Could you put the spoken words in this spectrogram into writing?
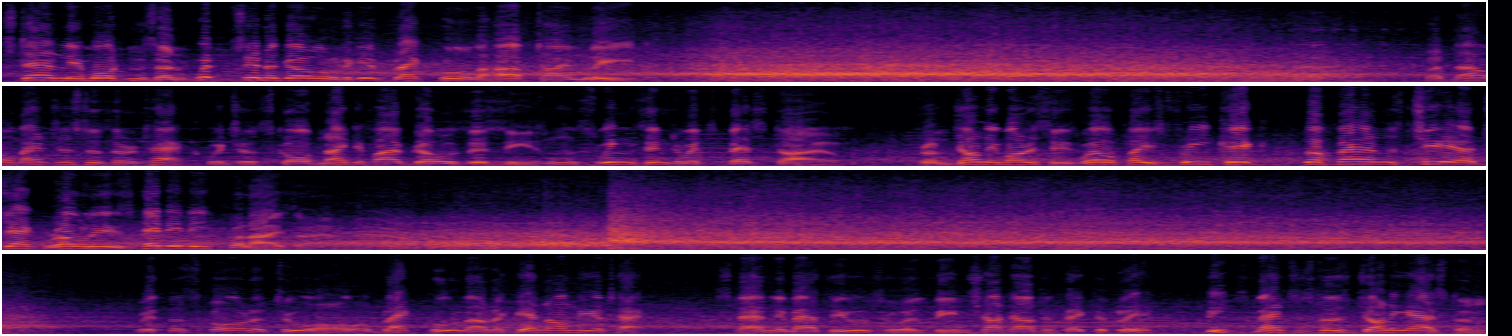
Stanley Mortensen whips in a goal to give Blackpool the half-time lead. But now Manchester's attack, which has scored 95 goals this season, swings into its best style. From Johnny Morris's well-placed free kick, the fans cheer Jack Rowley's headed equaliser. With the score at 2-all, Blackpool are again on the attack. Stanley Matthews, who has been shut out effectively, beats Manchester's Johnny Aston,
